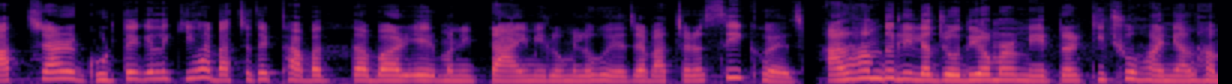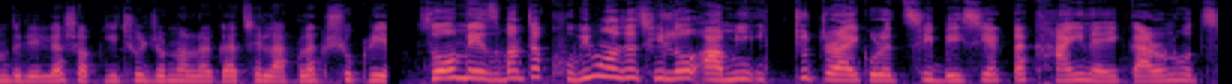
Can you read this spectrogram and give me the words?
বাচ্চার ঘুরতে গেলে কি হয়, বাচ্চাদের খাবার দাবার এর মানে টাইম এলোমেলো হয়ে যায়, বাচ্চারা সিক হয়ে যায়। আলহামদুলিল্লাহ, যদিও আমার মেয়েটার কিছু হয়নি, আলহামদুলিল্লাহ সব কিছুর জন্য আল্লাহর কাছে লাখ লাখ শুক্রিয়া। সো মেজবানটা খুবই মজা ছিল। আমি একটু ট্রাই করেছি, বেশি একটা খাই নাই। কারণ হচ্ছে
